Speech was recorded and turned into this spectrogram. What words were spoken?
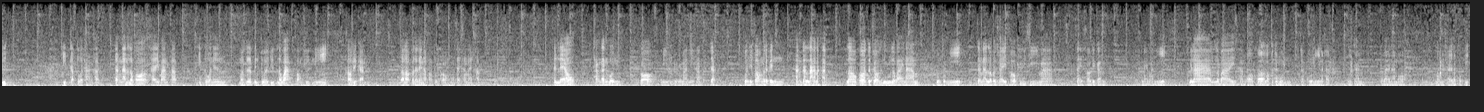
ยึดติดกับตัวถังครับ จากนั้นเราก็ใช้บานพับอีกตัวหนึ่งมาเพื่อเป็นตัวยึดระหว่างสองชุดนี้เข้าด้วยกัน แล้วเราก็จะได้นำเอาตัวกรองมาใส่ข้างในครับ เสร็จแล้วถังด้านบนก็มีเป็นประมาณนี้ครับ จากส่วนที่สองก็จะเป็นถังด้านล่างนะครับ เราก็จะเจาะรูระบายน้ำส่วนตรงนี้ จากนั้นเราก็ใช้ท่อ PVC มาใส่เข้าด้วยกันอะไรประมาณนี้ เวลาระบายถังออกก็เราก็จะหมุนจากตัวนี้นะครับ ในการระบายน้ำออก เราไม่ใช้เราก็ปิด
